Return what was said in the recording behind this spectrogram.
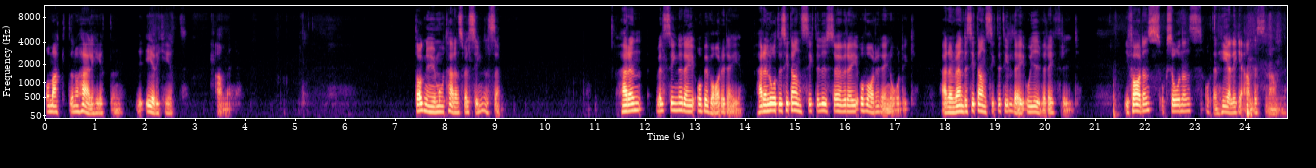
och makten och härligheten i evighet. Amen. Tag nu emot Herrens välsignelse. Herren välsigne dig och bevare dig. Herren låter sitt ansikte lysa över dig och vare dig nådig. Herren vände sitt ansikte till dig och giver dig frid. I Faderns och Sonens och den helige Andes namn.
